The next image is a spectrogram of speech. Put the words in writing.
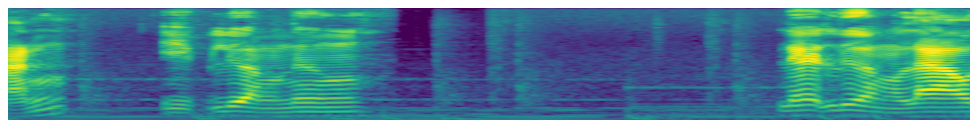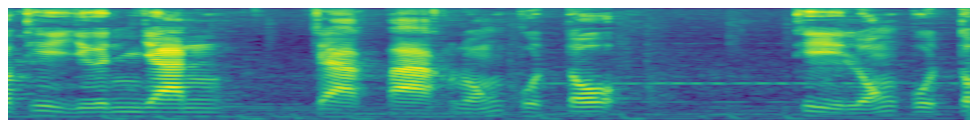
าริย์ อีกเรื่องหนึ่ง และเรื่องราวที่ยืนยันจากปากหลวงปู่โตที่หลวงปู่โต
